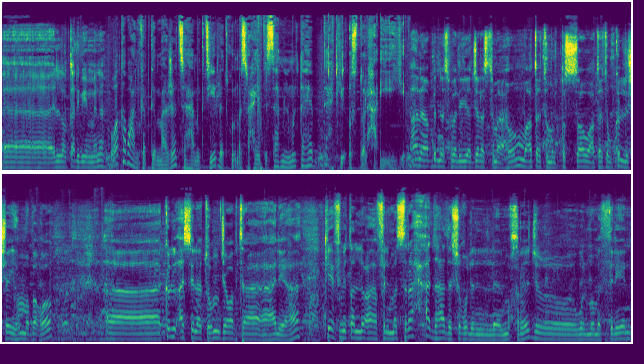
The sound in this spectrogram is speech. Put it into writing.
إلا القريبين منه. وطبعا كابتن ماجد ساهم كثير لتكون مسرحية السهم الملتهب تحكي قصته الحقيقية. أنا بالنسبة لي جلست معهم وأعطيتهم القصة وأعطيتهم كل شيء هم بغوه. آه كل أسئلتهم جاوبت عليها. كيف بيطلعوها في المسرح؟ عاد هذا شغل المخرج والممثلين.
